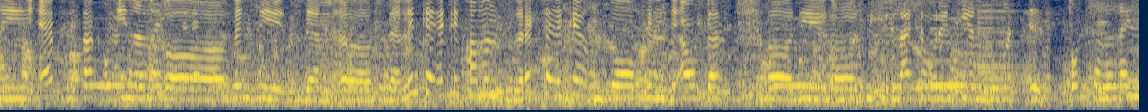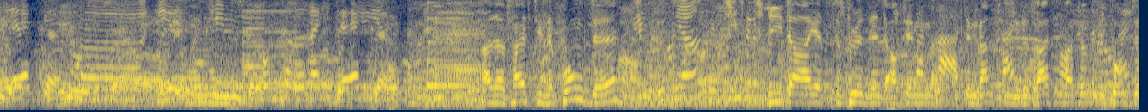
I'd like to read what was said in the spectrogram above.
die App sagt Ihnen, äh, wenn Sie zu, dem, äh, zu der linken Ecke kommen, zu der rechten Ecke und so können Sie auch das, äh, die, äh, sich leichter orientieren, wo es ist. Untere rechte Ecke. Also das heißt, diese Punkte, die da jetzt zu führen sind auf dem, auf dem Ganzen, diese 30 mal 50 Punkte,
